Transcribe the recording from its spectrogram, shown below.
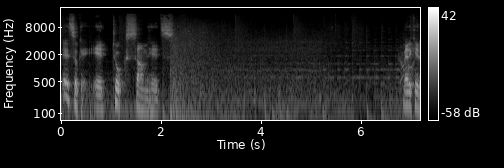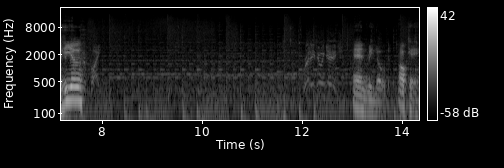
It's okay. It took some hits. Medical heal. And reload. Okay.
